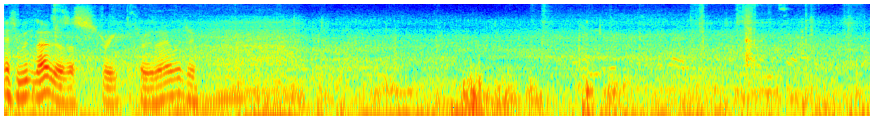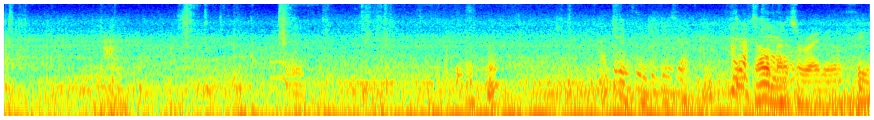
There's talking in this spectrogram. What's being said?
Yes, you wouldn't know there was a street through there, would you? I don't think it is a hotel. another Mediterranean feel.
